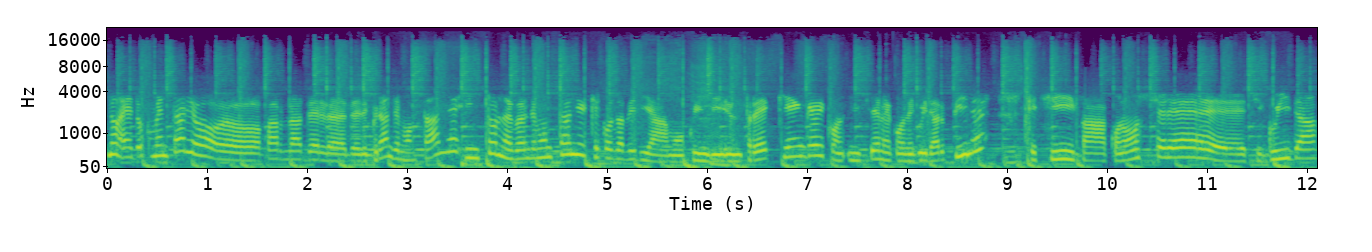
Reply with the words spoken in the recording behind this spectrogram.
No, il documentario eh, parla del- delle grandi montagne, intorno alle grandi montagne che cosa vediamo? Quindi un trekking con- insieme con le guide alpine che ci fa conoscere, eh, ci guida,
